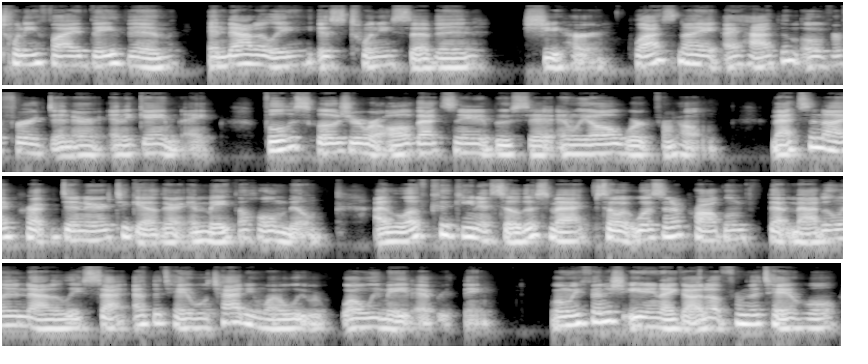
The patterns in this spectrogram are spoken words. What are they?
25, they, them. And Natalie is 27, she, her. Last night, I had them over for a dinner and a game night. Full disclosure, we're all vaccinated, boosted, and we all work from home. Max and I prepped dinner together and made the whole meal. I love cooking and so does Max, so it wasn't a problem that Madeline and Natalie sat at the table chatting while we were while we made everything. When we finished eating, I got up from the table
